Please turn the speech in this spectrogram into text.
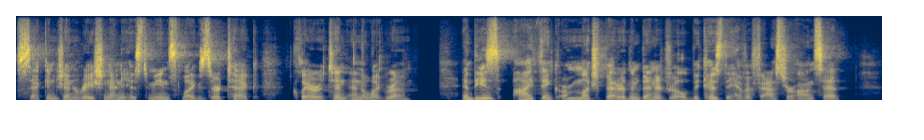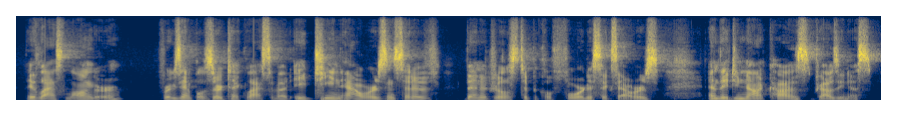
second generation antihistamines like Zyrtec, Claritin, and Allegra. And these, I think, are much better than Benadryl because they have a faster onset, they last longer. For example, Zyrtec lasts about 18 hours instead of Benadryl's typical four to six hours, and they do not cause drowsiness.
